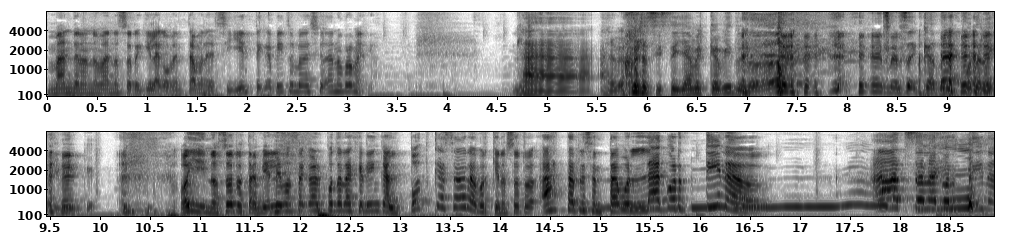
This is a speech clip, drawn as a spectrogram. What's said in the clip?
Mándenos nomás, nosotros aquí la comentamos en el siguiente capítulo de Ciudadano Promedio. La... A lo mejor así se llama el capítulo. Oye, y nosotros también le hemos sacado el poto a la jeringa al podcast ahora porque nosotros hasta presentamos la cortina. ¡Hasta la cortina!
